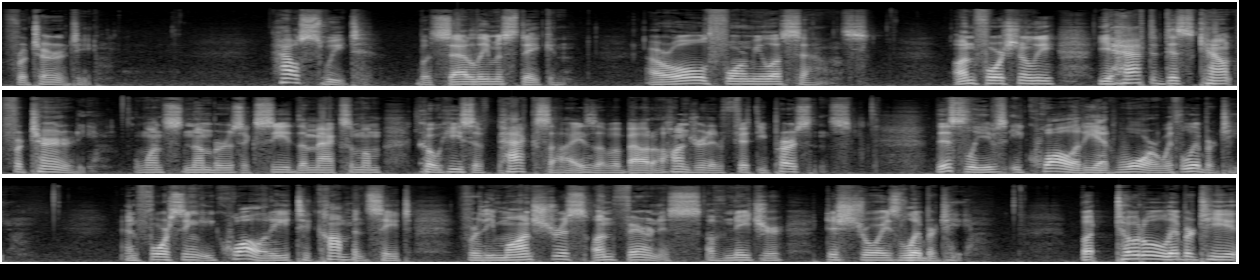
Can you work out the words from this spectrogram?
Fraternity. How sweet, but sadly mistaken, our old formula sounds. Unfortunately, you have to discount fraternity once numbers exceed the maximum cohesive pack size of about 150 persons. This leaves equality at war with liberty, and forcing equality to compensate for the monstrous unfairness of nature destroys liberty. But total liberty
